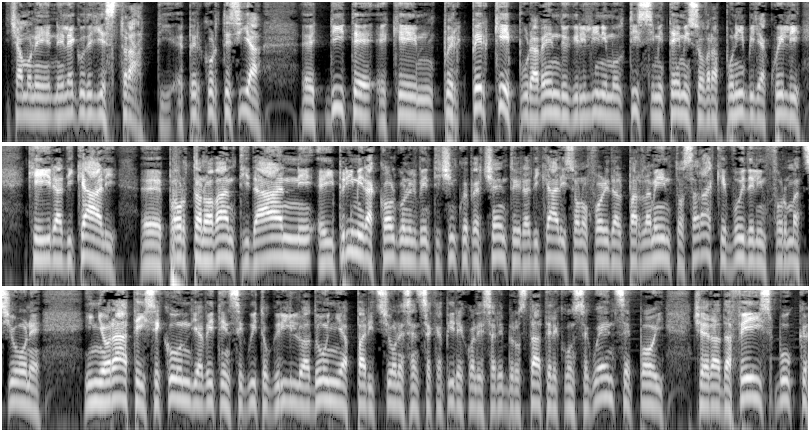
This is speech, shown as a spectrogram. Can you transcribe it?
diciamo ne, ne leggo degli estratti. Per cortesia eh, dite eh, che mm, per, perché pur avendo i grillini moltissimi temi sovrapponibili a quelli che i radicali eh, portano avanti da anni e i primi raccolgono il 25%, i radicali sono fuori dal Parlamento, sarà che voi dell'informazione ignorate i secondi, avete inseguito Grillo ad ogni apparizione senza capire quali sarebbero state le conseguenze, poi c'era da Facebook,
